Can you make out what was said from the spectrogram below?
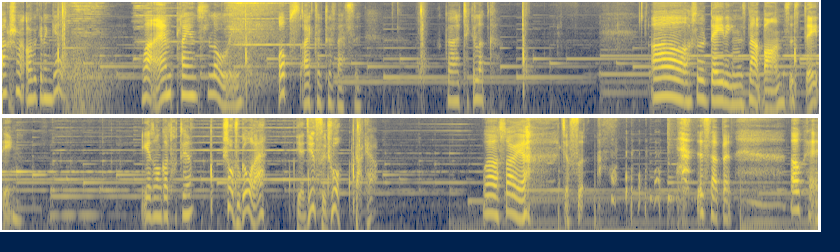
How many functional are we gonna get? Well, I'm playing slowly. Oops, I clicked too fast. Gotta take a look. Oh, so dating is not bonds, it's dating. You guys wanna go talk to him? 少主跟我来，点击此处打开。 Well, sorry, just this happened. Okay,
